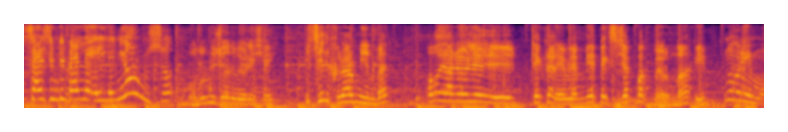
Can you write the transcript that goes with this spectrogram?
Sen şimdi benimle eğleniyor musun? Olur mu canım öyle şey? Hiç seni kırar mıyım ben? Ama yani öyle e, tekrar evlenmeye pek sıcak bakmıyorum. Ne yapayım? Nurimu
